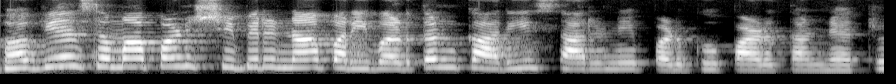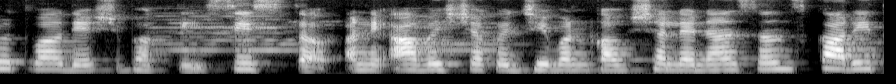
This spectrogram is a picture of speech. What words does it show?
ભવ્ય સમાપન શિબિરના પરિવર્તનકારી સારને પડઘો પાડતા નેતૃત્વ દેશભક્તિ, શિસ્ત અને આવશ્યક જીવન કૌશલ્યના સંસ્કારિત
